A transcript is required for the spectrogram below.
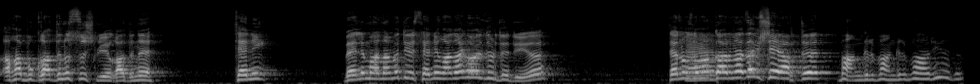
aha bu kadını suçluyor kadını. Senin benim anamı diyor senin anan öldürdü diyor. Sen o zaman karına da bir şey yaptın. Bangır bangır bağırıyordu.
